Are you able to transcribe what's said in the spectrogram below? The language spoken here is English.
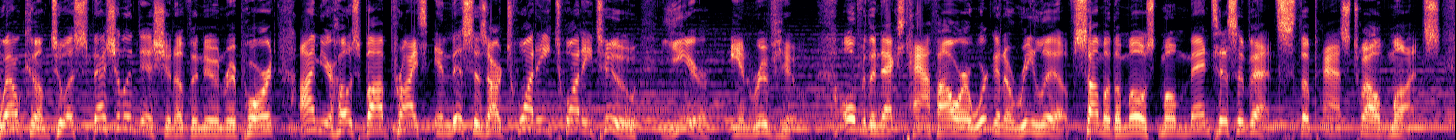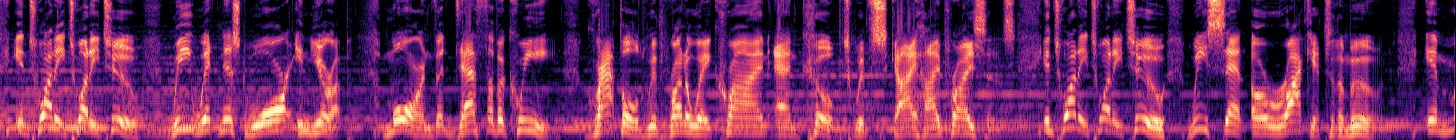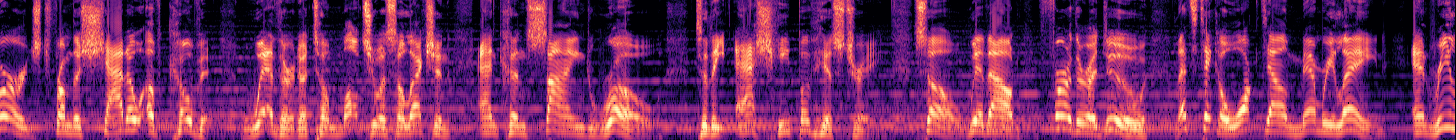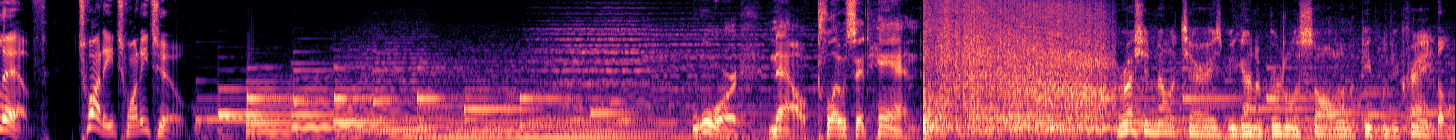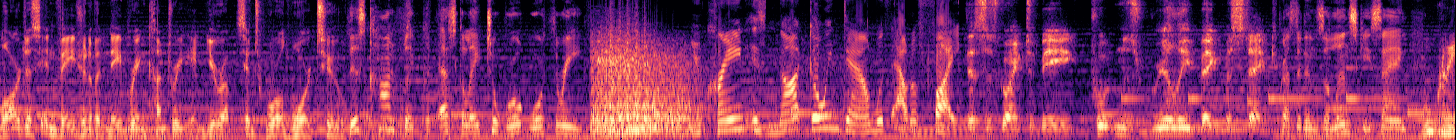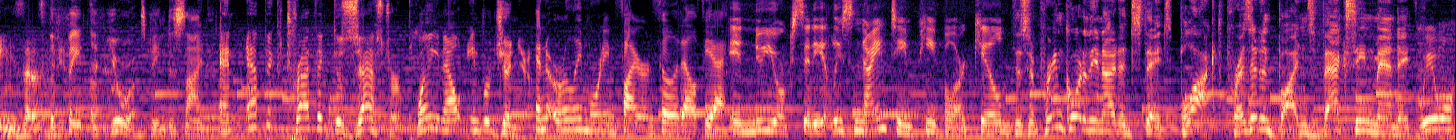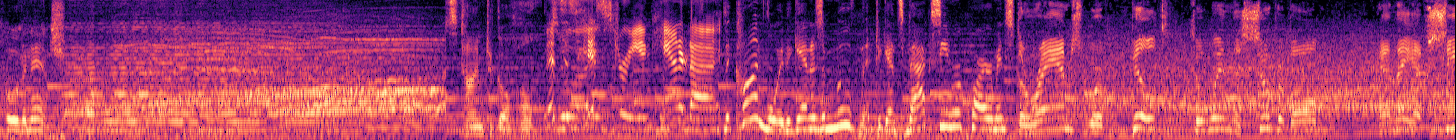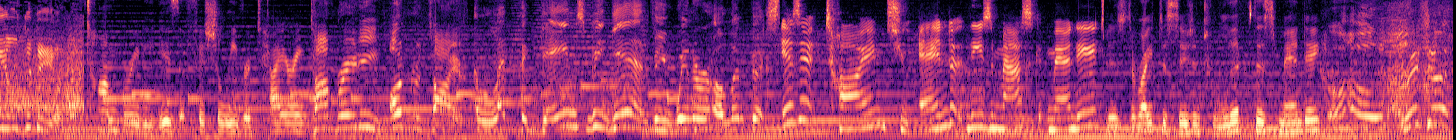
Welcome to a special edition of the Noon Report. I'm your host, Bob Price, and this is our 2022 year in review. Over the next half hour, we're going to relive some of the most momentous events the past 12 months. In 2022, we witnessed war in Europe, mourned the death of a queen, grappled with runaway crime, and coped with sky high prices. In 2022, we sent a rocket to the moon, emerged from the shadow of COVID, weathered a tumultuous election, and consigned Roe to the ash heap of history. So, without further ado, let's take a walk down memory lane and relive 2022. War now close at hand. The Russian military has begun a brutal assault on the people of Ukraine. The largest invasion of a neighboring country in Europe since World War II. This conflict could escalate to World War III. Ukraine is not going down without a fight. This is going to be Putin's really big mistake. President Zelensky saying the fate of Europe is being decided. An epic traffic disaster playing out in Virginia. An early morning fire in Philadelphia. In New York City, at least 19 people are killed. The Supreme Court of the United States blocked President Biden's vaccine mandate. We won't move an inch. It's time to go home. This is history in Canada. The convoy began as a movement against vaccine requirements. The Rams were built to win the Super Bowl, and they have sealed the deal. Tom Brady is officially retiring. Tom Brady, unretire. Let the games begin. The Winter Olympics. Is it time to end these mask mandates? It is the right decision to lift this mandate. oh, Richard.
